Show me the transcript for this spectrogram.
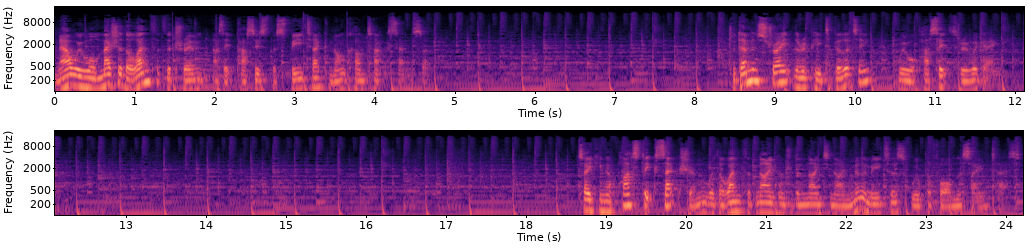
Now we will measure the length of the trim as it passes the Speetec non-contact sensor. To demonstrate the repeatability, we will pass it through again. Taking a plastic section with a length of 999mm will perform the same test.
